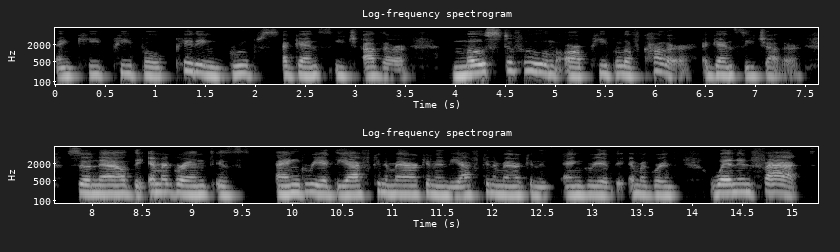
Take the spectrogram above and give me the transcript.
and keep people pitting groups against each other most of whom are people of color against each other. So now the immigrant is angry at the African American and the African American is angry at the immigrant, when in fact,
